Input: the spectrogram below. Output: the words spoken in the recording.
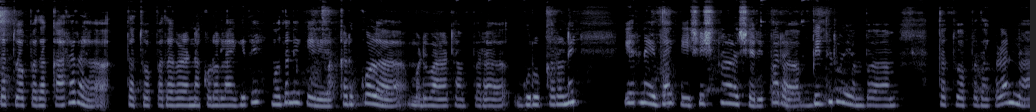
ತತ್ವ ಪದಗಳನ್ನು ಕೊಡಲಾಗಿದೆ. ಮೊದಲಿಗೆ ಕಡ್ಕೋಳ ಮಡಿವಾಳ ಟಂಪರ ಗುರುಕರುಣೆ, ಎರಡನೇದಾಗಿ ಶಿಶುನಾಳ ಶರೀಫರ ಬಿದಿರು ಎಂಬ ತತ್ವ ಪದಗಳನ್ನು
